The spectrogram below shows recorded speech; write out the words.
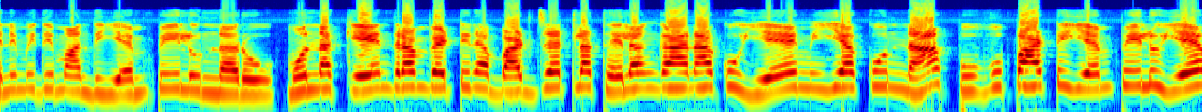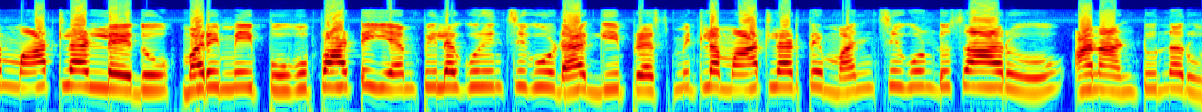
ఎనిమిది మంది ఎంపీలున్నారు. మొన్న కేంద్రం పెట్టిన బడ్జెట్ల తెలంగాణకు ఏం ఇయ్యకున్నా పువ్వుపాటి ఎంపీలు ఏం మాట్లాడలేదు. మరి మీ పువ్వుపాటి ఎంపీల గురించి కూడా గీ ప్రెస్ మీట్లో మాట్లాడితే మంచిగుండు సారు అని అంటున్నారు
